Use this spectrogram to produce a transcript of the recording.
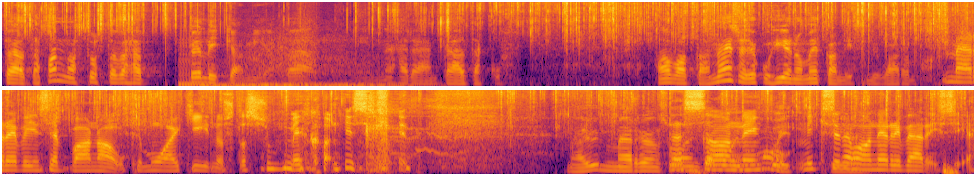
täältä. Pannaan tuosta vähän pelikämiä täältä, niin nähdään täältä, kun avataan. Näissä on joku hieno mekanismi varmaan. Mä revin sen vaan auki, mua ei kiinnosta sun mekanismit. Mä ymmärrän sua, Tässä on niinku, moittia. miksi nämä on eri värisiä?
